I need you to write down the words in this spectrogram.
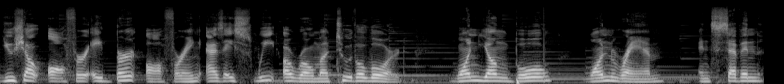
You shall offer a burnt offering as a sweet aroma to the Lord one young bull, one ram, and seven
